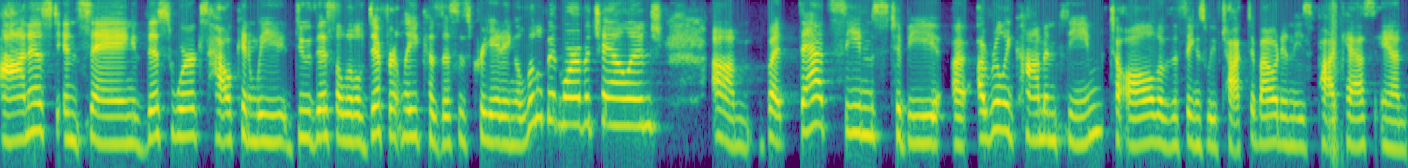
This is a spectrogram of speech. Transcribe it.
honest in saying this works. How can we do this a little differently? Because this is creating a little bit more of a challenge. Um, but that seems to be a, a really common theme to all of the things we've talked about in these podcasts and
